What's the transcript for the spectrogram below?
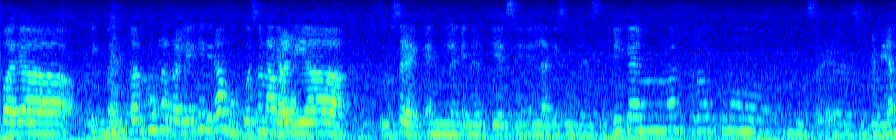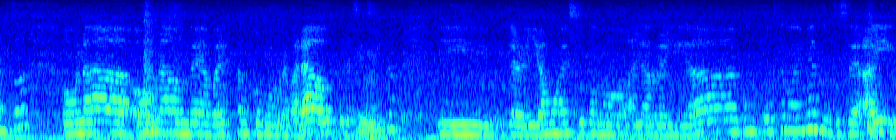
para inventarnos la realidad que queramos. Puede ser una realidad, no sé, en, en el que se- en la que se intensifiquen nuestros como, no sé, sufrimientos, o una, o una donde aparezcan como reparados, por así decirlo. Y, y claro, llevamos eso como a la realidad con todo este movimiento. Entonces hay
